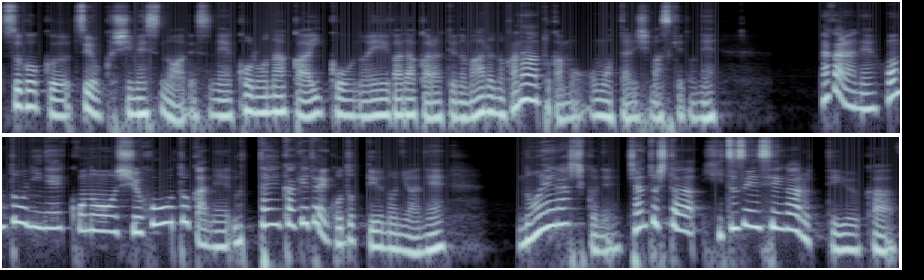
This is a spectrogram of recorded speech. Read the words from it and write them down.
すごく強く示すのはですね、コロナ禍以降の映画だからっていうのもあるのかなとかも思ったりしますけどね。だからね、本当にね、この手法とかね、訴えかけたいことっていうのにはね、ノエらしくね、ちゃんとした必然性があるっていうか、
